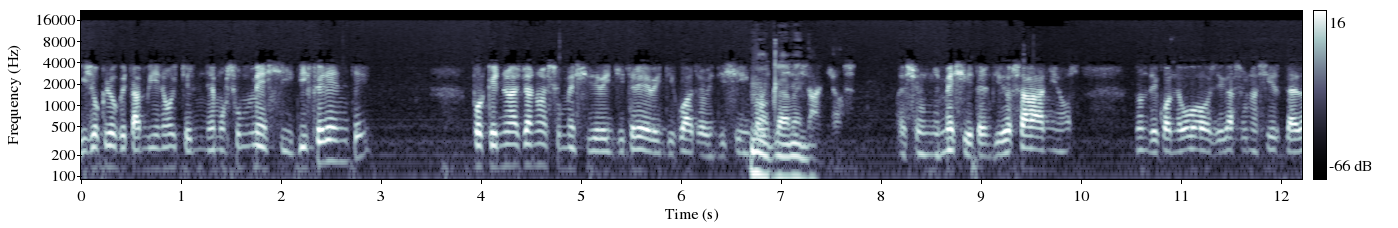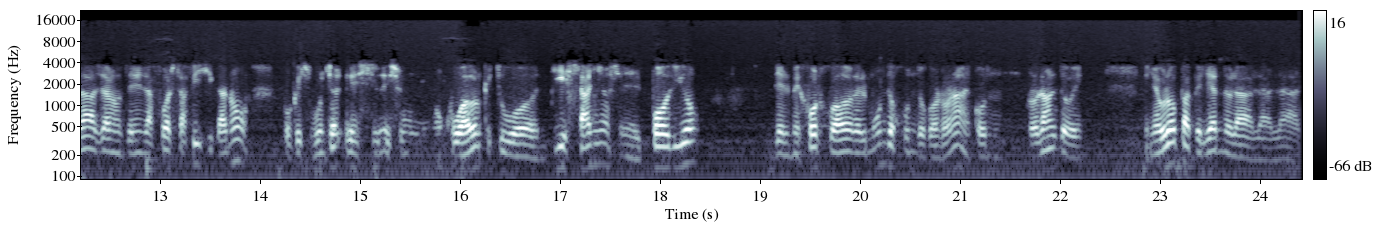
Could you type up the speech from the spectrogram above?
Y yo creo que también hoy tenemos un Messi diferente, porque no, ya no es un Messi de 23, 24, 25, años. Es un Messi de 32 años, donde cuando vos llegás a una cierta edad ya no tenés la fuerza física, ¿no? Porque es, es, un, jugador que estuvo 10 años en el podio del mejor jugador del mundo junto con Ronaldo, con Ronaldo en, en Europa peleando la, la, la,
